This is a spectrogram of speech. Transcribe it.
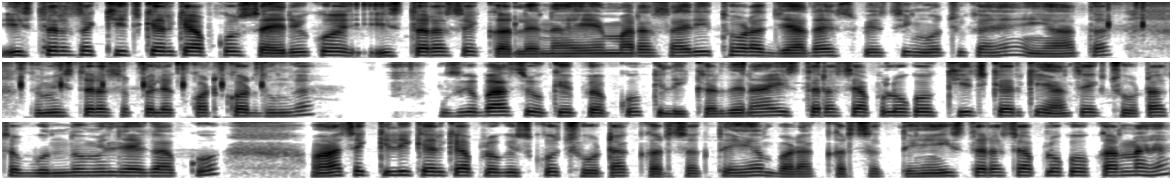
इस तरह से खींच करके आपको शायरी को इस तरह से कर लेना है। ये हमारा शायरी थोड़ा ज़्यादा स्पेसिंग हो चुका है यहाँ तक तो मैं इस तरह से पहले कट कर दूँगा। उसके बाद से ओके पे आपको क्लिक कर देना है। इस तरह से आप लोगों को खींच करके यहाँ से एक छोटा सा बुंदू मिल जाएगा आपको। वहाँ से क्लिक करके आप लोग इसको छोटा कर सकते हैं, बड़ा कर सकते हैं। इस तरह से आप लोग को करना है।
